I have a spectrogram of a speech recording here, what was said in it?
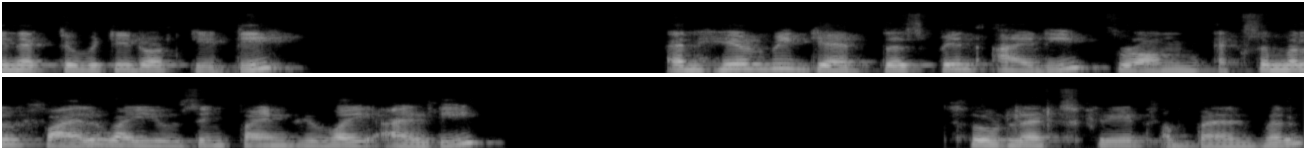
In activity.kt and here we get the spin id from xml file by using find view id so let's create a variable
